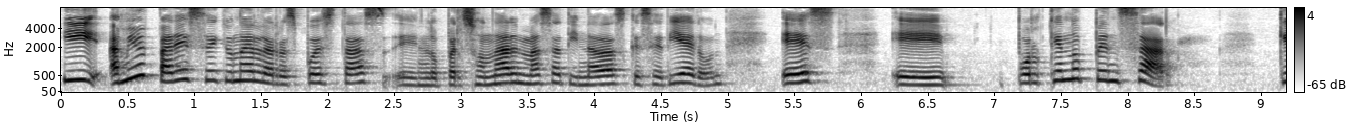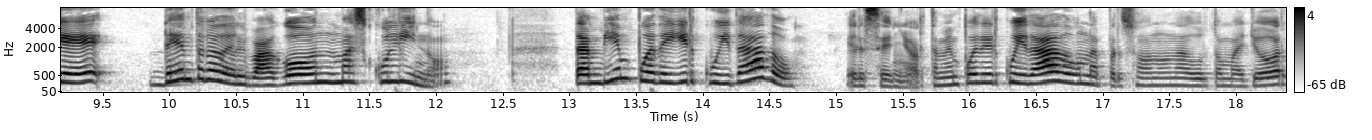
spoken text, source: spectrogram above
Y a mí me parece que una de las respuestas en lo personal más atinadas que se dieron es eh, ¿por qué no pensar que dentro del vagón masculino también puede ir cuidado el Señor. También puede ir cuidado una persona, un adulto mayor,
